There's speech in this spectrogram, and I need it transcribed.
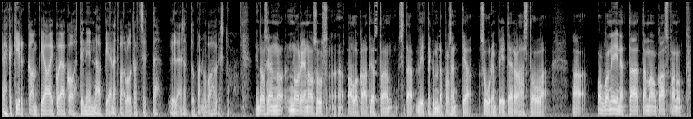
ehkä kirkkaampia aikoja kohti, niin nämä pienet valuutat sitten yleensä tupannut vahvistumaan. Niin tosiaan no, Norjan osuus allokaatiosta on sitä 50 prosenttia suurin piirtein rahastolla. Onko niin, että tämä on kasvanut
